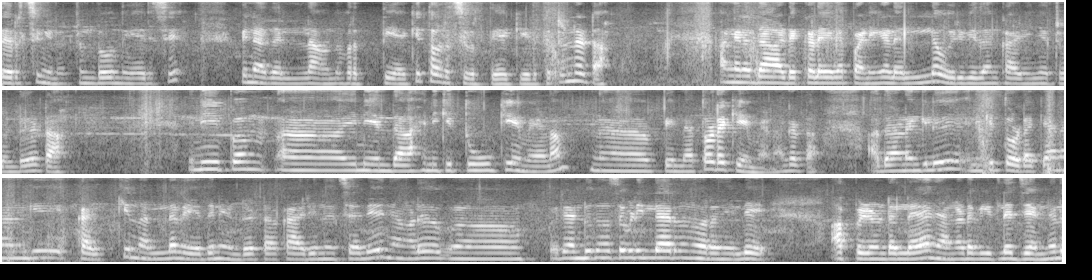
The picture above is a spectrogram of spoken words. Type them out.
തെറിച്ച് വീണിട്ടുണ്ടോ എന്ന് വിചാരിച്ച് പിന്നെ അതെല്ലാം ഒന്ന് വൃത്തിയാക്കി തുടച്ച് വൃത്തിയാക്കി എടുത്തിട്ടുണ്ട് കേട്ടോ. അങ്ങനെ ദാ അടുക്കളയിലെ പണികളെല്ലാം ഒരുവിധം കഴിഞ്ഞിട്ടുണ്ട് കേട്ടോ. ഇനിയിപ്പം ഇനി എന്താ എനിക്ക് തൂക്കുകയും വേണം പിന്നെ തുടയ്ക്കുകയും വേണം കേട്ടോ. അതാണെങ്കിൽ എനിക്ക് തുടയ്ക്കാനാണെങ്കിൽ കൈക്ക് നല്ല വേദനയുണ്ട് കേട്ടോ. കാര്യം എന്ന് വെച്ചാൽ ഞങ്ങൾ രണ്ട് ദിവസം ഇവിടെ ഇല്ലായിരുന്നു എന്ന് പറഞ്ഞില്ലേ? അപ്പോഴുണ്ടല്ലേ ഞങ്ങളുടെ വീട്ടിലെ ജനൽ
